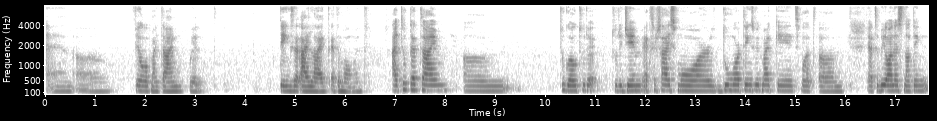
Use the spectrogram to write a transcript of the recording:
and uh, fill up my time with things that I liked at the moment. I took that time um, to go to the to the gym, exercise more, do more things with my kids. But um, yeah, to be honest, nothing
